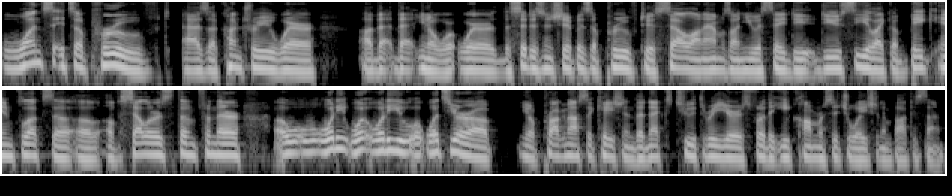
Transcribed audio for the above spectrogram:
once it's approved as a country where uh, that that you know where, where the citizenship is approved to sell on Amazon USA, do you, do you see like a big influx of, of, sellers from, from there? Uh, what do you what, what do you what's your uh, you know prognostication the next two three years for the e-commerce situation in Pakistan?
